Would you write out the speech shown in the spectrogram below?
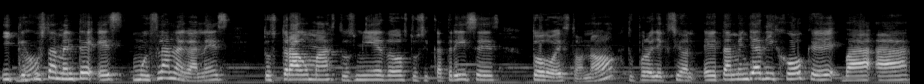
Y que justamente es muy Flanagan, es tus traumas, tus miedos, tus cicatrices, todo esto, ¿no? Tu proyección. Eh, también ya dijo que va a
